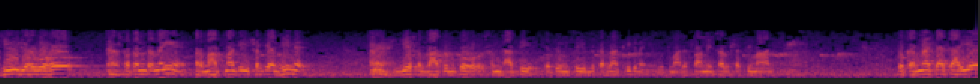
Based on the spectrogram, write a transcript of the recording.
जीव जो है वो स्वतंत्र नहीं है, परमात्मा के ईश्वर के अधीन है। ये सब बात उनको समझाती है। कहते उनसे युद्ध करना ठीक नहीं, वो तुम्हारे स्वामी सर्वशक्तिमान तो करना क्या चाहिए?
